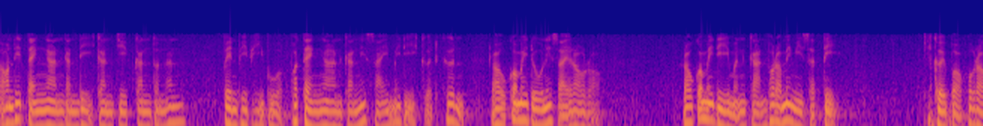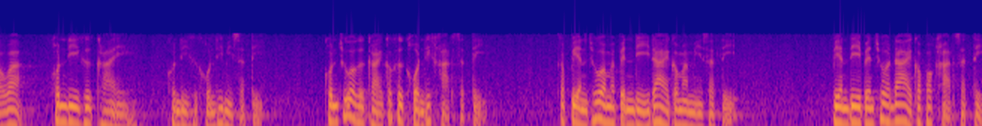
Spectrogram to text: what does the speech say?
ตอนที่แต่งงานกันดีกันจีบกันตอนนั้นเป็นพีพีบวกพอแต่งงานกันนิสัยไม่ดีเกิดขึ้น เราก็ไม่ดูนิสัยเราหรอก เราก็ไม่ดีเหมือนกัน เพราะเราไม่มีสติ ที่เคยบอกพวกเราว่า คนดีคือใคร คนดีคือคนที่มีสติ คนชั่วคือใครก็คือคนที่ขาดสติ ก็เปลี่ยนชั่วมาเป็นดีได้ก็มามีสติ เปลี่ยนดีเป็นชั่วได้ก็เพราะขาดสติ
